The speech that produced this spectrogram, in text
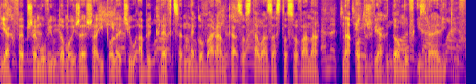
Jahwe przemówił do Mojżesza i polecił, aby krew cennego baranka została zastosowana na odrzwiach domów Izraelitów.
